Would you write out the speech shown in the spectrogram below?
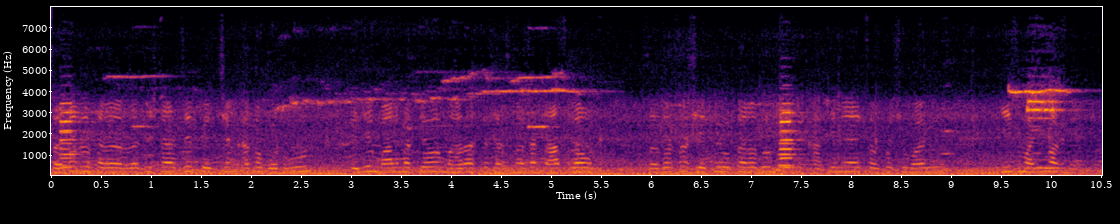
सदर रजिस्ट्रारचे पेन्शन खातं गोठवून त्याची मालमत्तेवर महाराष्ट्र शासनाचा कास लावून सदरचा शेती उतारातून त्याची खाते न्याय चौकशी व्हावी हीच माझी मागणी आहे.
